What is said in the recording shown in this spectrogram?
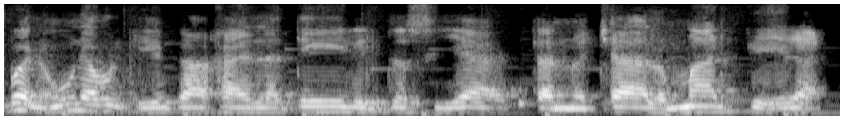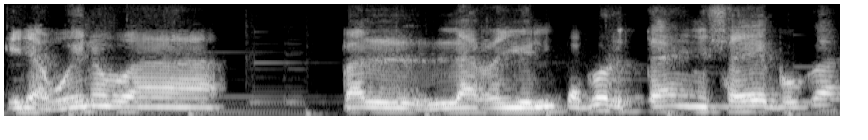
Bueno, una porque yo trabajaba en la tele, entonces ya trasnochaba los martes, era, era bueno para la rayuelita corta en esa época,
